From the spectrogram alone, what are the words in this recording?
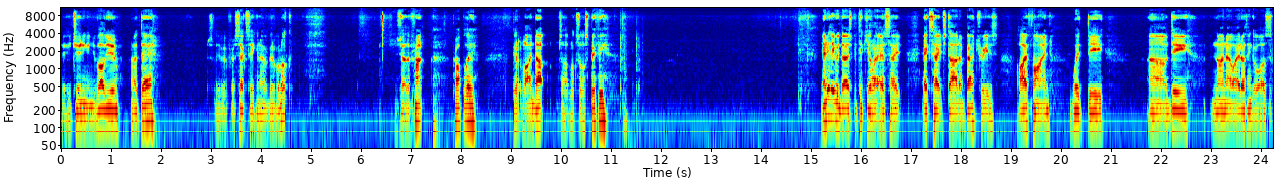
So you're tuning in your volume right there. Just leave it for a sec so you can have a bit of a look. Show the front properly. Get it lined up. so it looks all spiffy. Anything with those particular SH, XH data batteries, I find with the uh, D908, I think it was,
